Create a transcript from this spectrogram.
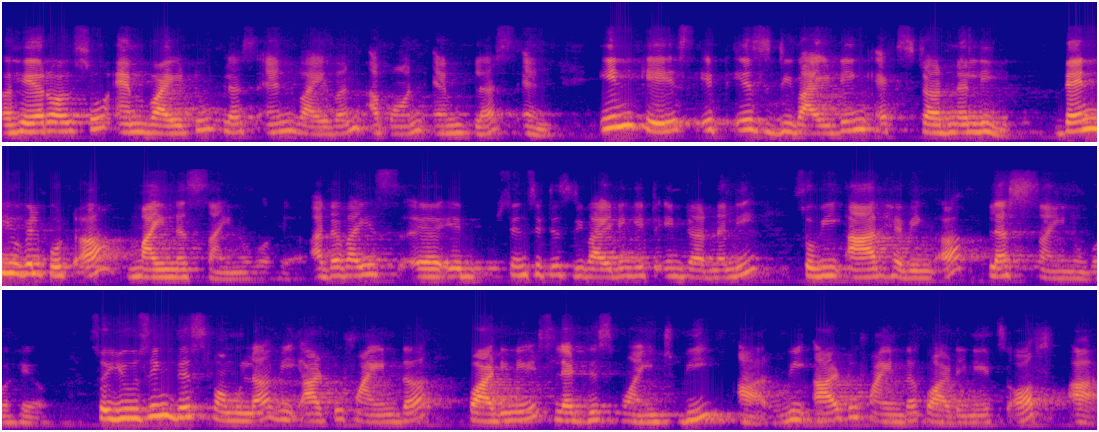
Uh, here also my2 plus ny1 upon m plus n. In case it is dividing externally, then you will put a minus sign over here. Otherwise, uh, it, since it is dividing it internally, so we are having a plus sign over here. So using this formula, we are to find the coordinates. Let this point be r. We are to find the coordinates of r.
